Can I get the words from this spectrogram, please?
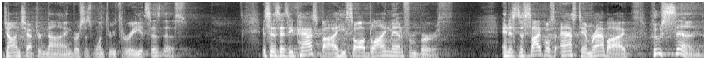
John chapter 9, verses 1 through 3, it says this It says, As he passed by, he saw a blind man from birth. And his disciples asked him, Rabbi, who sinned,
